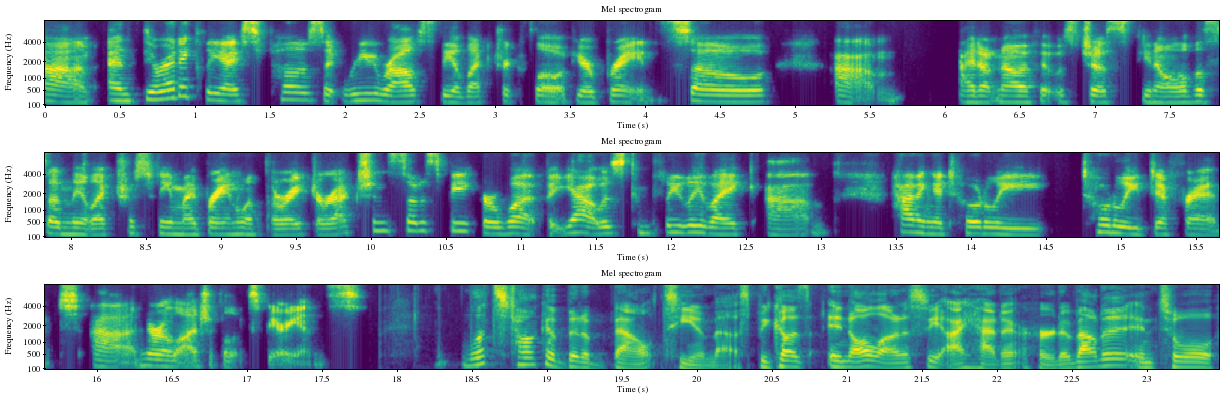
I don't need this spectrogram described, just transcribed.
Um, and theoretically, I suppose it reroutes the electric flow of your brain. So um, I don't know if it was just, you know, all of a sudden the electricity in my brain went the right direction, so to speak, or what. But yeah, it was completely like um, having a totally, totally different uh, neurological experience. Let's talk a bit about TMS because, in all honesty, I hadn't heard about it until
